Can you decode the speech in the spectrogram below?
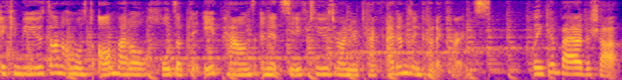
It can be used on almost all metal, holds up to 8 pounds, and it's safe to use around your tech items and credit cards. Link in bio to shop.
